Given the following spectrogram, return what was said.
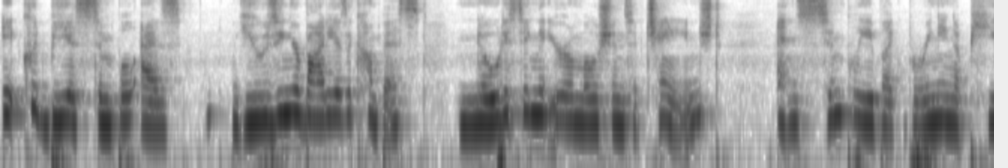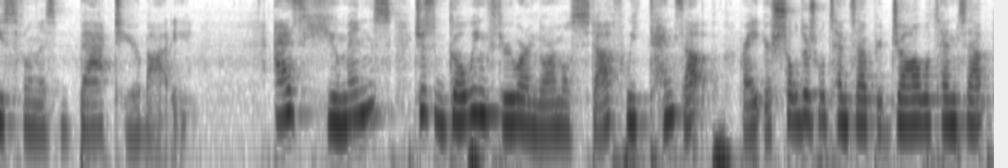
It could be as simple as using your body as a compass noticing that your emotions have changed and simply like bringing a peacefulness back to your body. As humans, just going through our normal stuff, we tense up, right? Your shoulders will tense up, your jaw will tense up,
